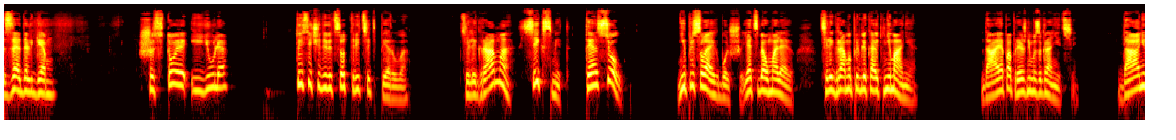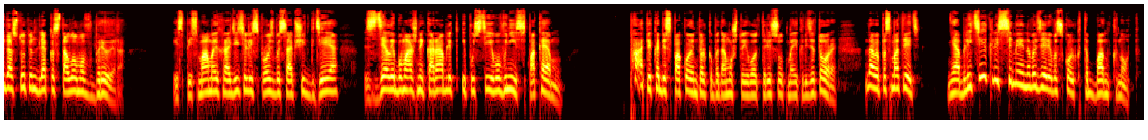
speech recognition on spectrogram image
Зедельгем. 6 июля 1931. Телеграмма? Сиксмит, ты осел. Не присылай их больше, я тебя умоляю. Телеграммы привлекают внимание. Да, я по-прежнему за границей. Да, недоступен для костоломов Брюера. Из письма моих родителей с просьбой сообщить, где я, сделай бумажный кораблик и пусти его вниз, по Кэму. Папик обеспокоен только потому, что его трясут мои кредиторы, дабы посмотреть, не облетит ли с семейного дерева сколько-то банкнот.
